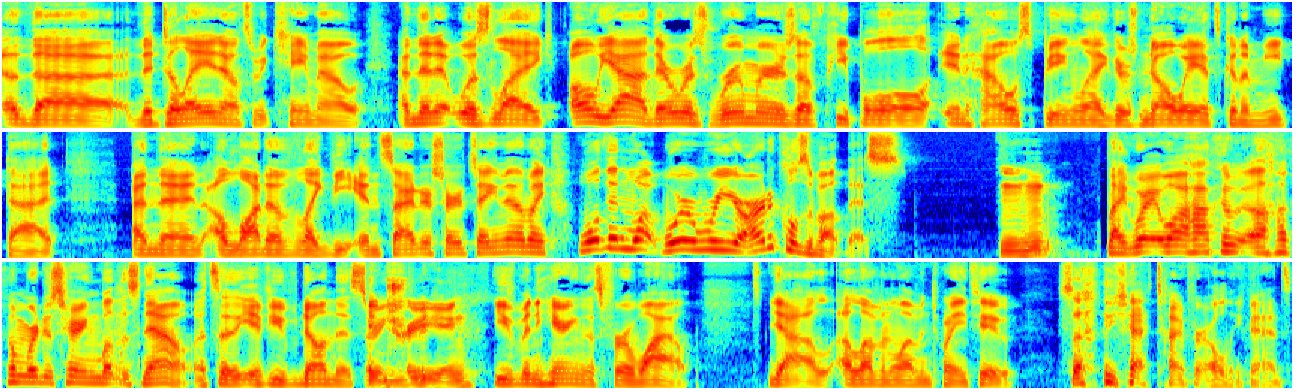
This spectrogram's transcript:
uh, the the delay announcement came out, and then it was like, oh yeah, there was rumors of people in house being like, "There's no way it's gonna meet that." And then a lot of like the insiders started saying that. I'm like, well, then what? Where were your articles about this? Mm-hmm. Like, where, well, how come uh, how come we're just hearing about this now? It's a, if you've known this or intriguing. You've been, you've been hearing this for a while. Yeah, 11, 11, 22. So yeah, time for OnlyFans.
